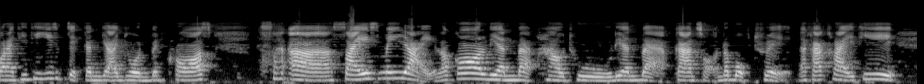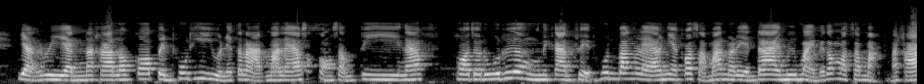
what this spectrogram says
วันอาทิตย์ที่ 27 กันยายน เป็นครอสไซส์ไม่ใหญ่ แล้วก็เรียนแบบ how to เรียนแบบการสอนระบบเทรดนะคะ ใครที่อยากเรียนนะคะ แล้วก็เป็นผู้ที่อยู่ในตลาดมาแล้วสักสองสามปีนะ พอจะรู้เรื่องในการเทรดหุ้นบ้างแล้วเนี่ยก็สามารถมาเรียนได้มือใหม่ไม่ต้องมาสมัครนะคะ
